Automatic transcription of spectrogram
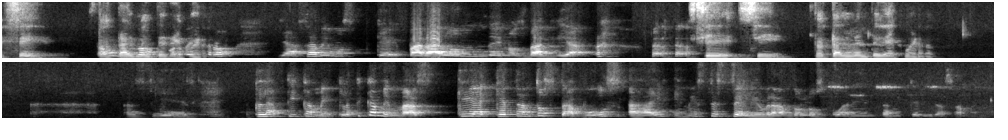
Sí, totalmente de acuerdo. ya sabemos que para dónde nos va a guiar. Sí, sí. Totalmente de acuerdo. Así es. Platícame, platícame más. ¿Qué, tantos tabús hay en este celebrando los 40, mi querida Samantha?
